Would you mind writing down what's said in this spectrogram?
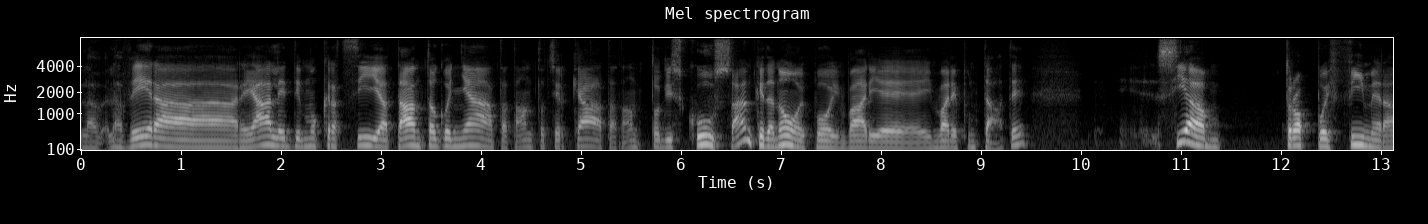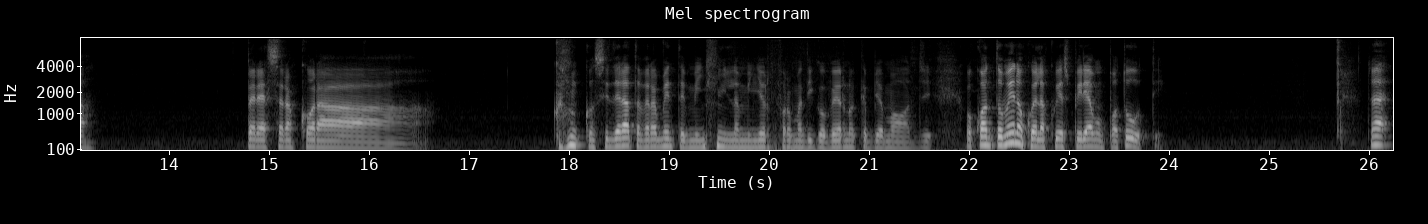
la, la vera, reale democrazia, tanto agognata, tanto cercata, tanto discussa, anche da noi poi in varie, in varie puntate, sia troppo effimera per essere ancora con- considerata veramente la miglior forma di governo che abbiamo oggi, o quantomeno quella a cui aspiriamo un po' tutti. Cioè,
